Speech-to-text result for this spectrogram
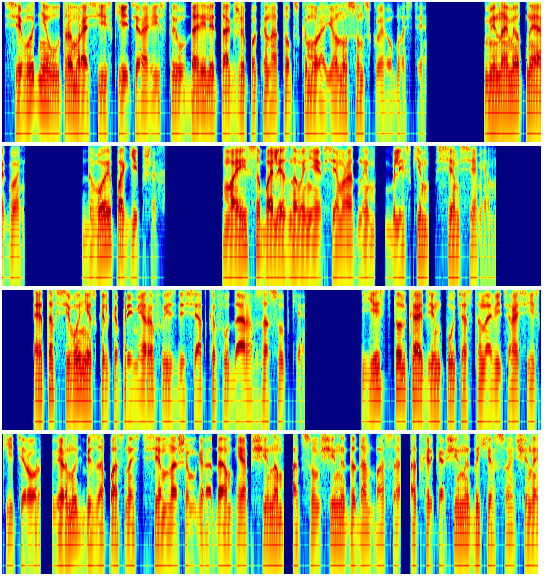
Сегодня утром российские террористы ударили также по Конотопскому району Сумской области. Минометный огонь. Двое погибших. Мои соболезнования всем родным, близким, всем семьям. Это всего несколько примеров из десятков ударов за сутки. Есть только один путь остановить российский террор, вернуть безопасность всем нашим городам и общинам, от Сумщины до Донбасса, от Харьковщины до Херсонщины,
